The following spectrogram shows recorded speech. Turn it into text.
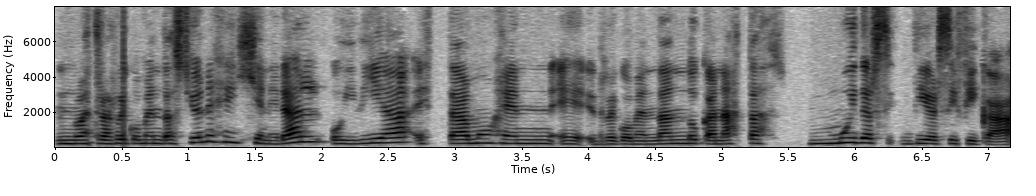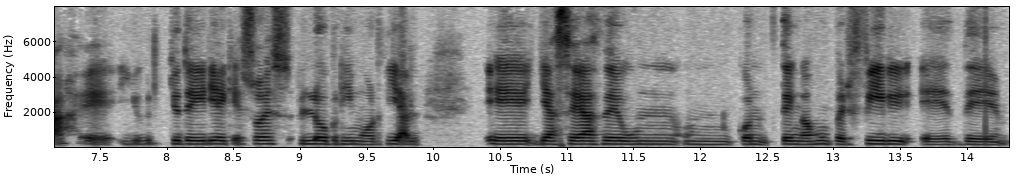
nuestras recomendaciones en general, hoy día estamos en, eh, recomendando canastas muy diversificadas. Yo, te diría que eso es lo primordial. ya seas de un, tengas un perfil de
